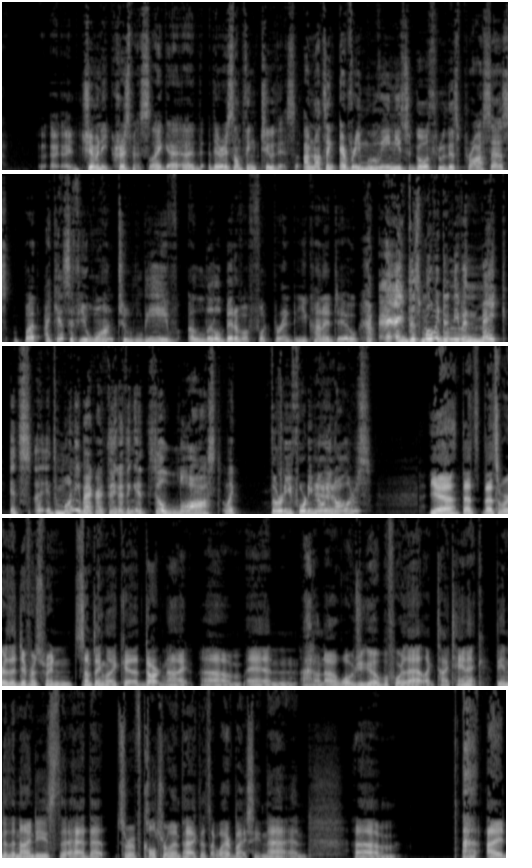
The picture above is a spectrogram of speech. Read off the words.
Uh, Jiminy Christmas, like uh, uh, there is something to this. I'm not saying every movie needs to go through this process, but I guess if you want to leave a little bit of a footprint, you kind of do. This movie didn't even make its its money back. I think. I think it still lost like 30 40 million dollars yeah that's that's where the difference between something like uh, dark knight um, and i don't know what would you go before that like titanic the end of the 90s that had that sort of cultural impact that's like well everybody's seen that and um, i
